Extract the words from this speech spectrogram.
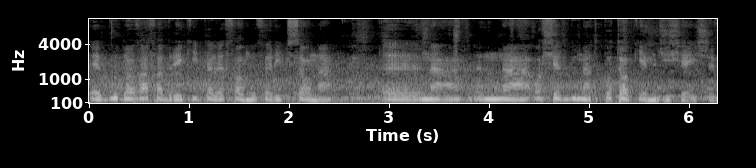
e, budowa fabryki telefonów Ericssona e, na, na osiedlu nad Potokiem dzisiejszym.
